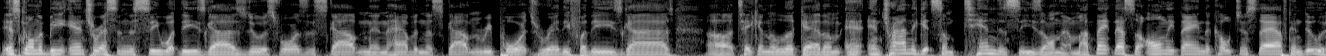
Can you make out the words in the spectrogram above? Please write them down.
it's going to be interesting to see what these guys do as far as the scouting and having the scouting reports ready for these guys, uh, taking a look at them and, and, trying to get some tendencies on them. I think that's the only thing the coaching staff can do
